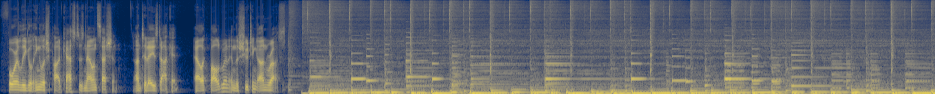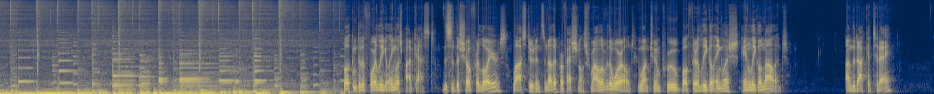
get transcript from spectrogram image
4 Legal English podcast is now in session. On today's docket, Alec Baldwin and the shooting on Rust. Welcome to the 4 Legal English podcast. This is the show for lawyers, law students, and other professionals from all over the world who want to improve both their legal English and legal knowledge. On the docket today,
